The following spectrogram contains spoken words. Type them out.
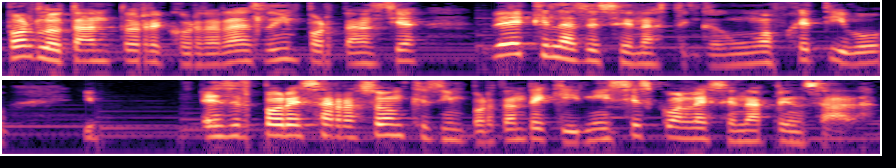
por lo tanto recordarás la importancia de que las escenas tengan un objetivo y es por esa razón que es importante que inicies con la escena pensada.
